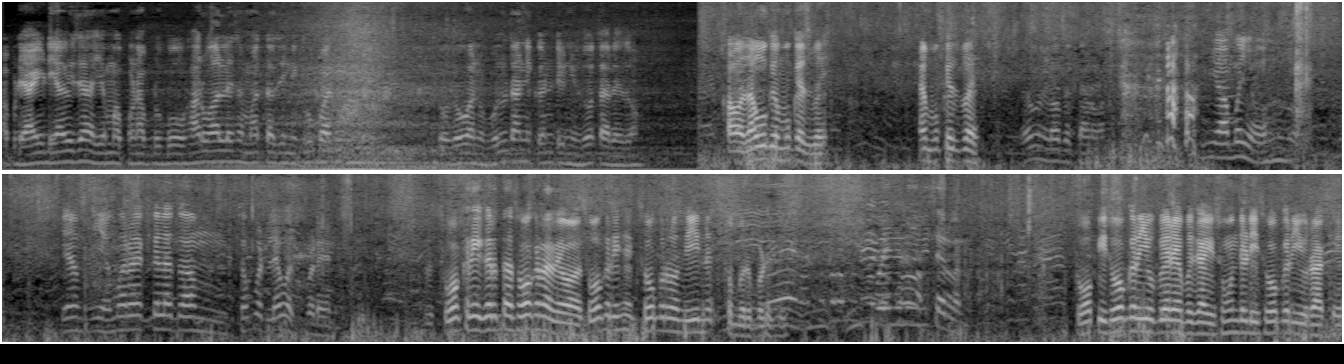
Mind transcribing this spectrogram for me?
આપણી આઈડી આવી જાય એમાં પણ આપણું બહુ સારું હાલે છે માતાજીની કૃપાથી. તો જોવાનું ભૂલતા નહીં કન્ટિન્યુ જોતા રહેજો. ખાવા જવું કે મુકેશભાઈ? હે મુકેશભાઈ? છોકરી કરતા છોકરા રહેવા છોકરી છે છોકરો છે એ નથી ખબર પડતી. વિચારવાનું. ટોપી છોકરીઓ પહેરે, પછી સુંદડી છોકરીઓ રાખે.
